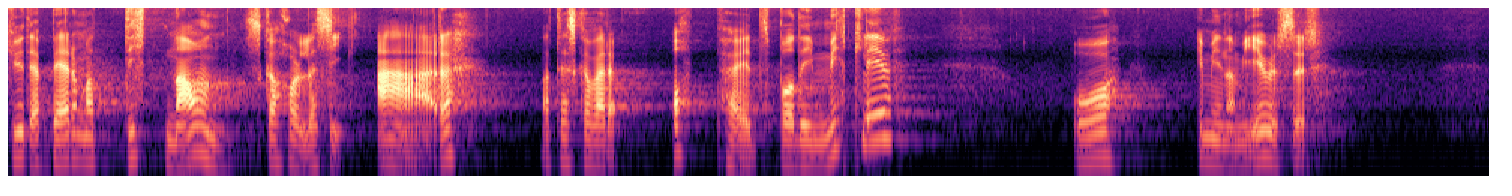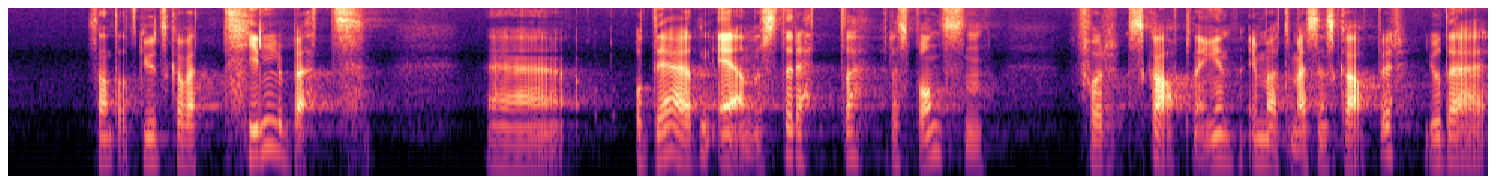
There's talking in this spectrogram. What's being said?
Gud, jeg ber om at ditt navn skal holdes i ære. At det skal være opphøyd både i mitt liv og i mine omgivelser. Sånn, at Gud skal være tilbedt Eh, og det er den eneste rette responsen for skapningen i møte med sin skaper. Jo, er,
